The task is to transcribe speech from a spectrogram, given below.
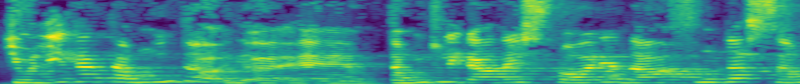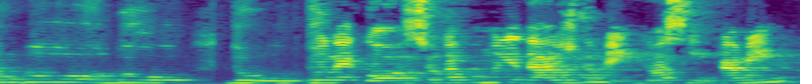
Que o líder está muito, é, tá muito ligado à história da fundação do, do, do, do negócio da comunidade também. Então, assim, para mim,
